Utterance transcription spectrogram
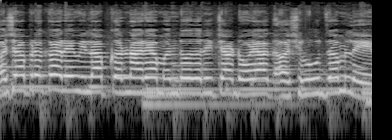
अशा प्रकारे विलाप करणाऱ्या मंदोदरीच्या डोळ्यात अश्रू जमले.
